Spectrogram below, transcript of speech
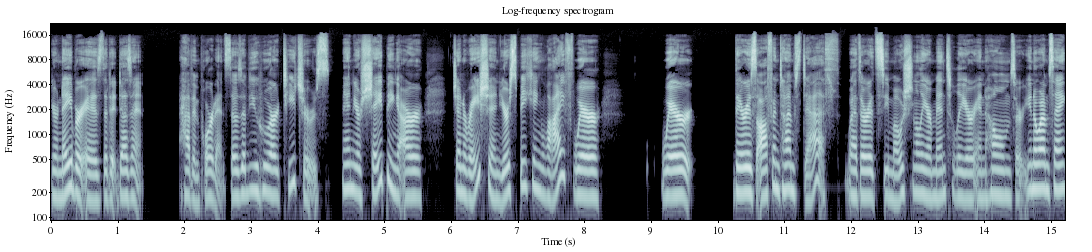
your neighbor is that it doesn't have importance. Those of you who are teachers, man, you're shaping our generation. You're speaking life where where there is oftentimes death, whether it's emotionally or mentally or in homes or you know what I'm saying?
